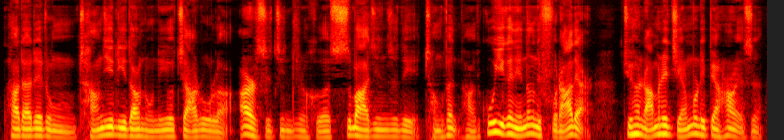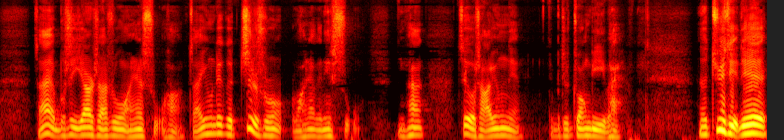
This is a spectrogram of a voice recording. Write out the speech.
他在这种长记历当中呢，又加入了二十进制和十八进制的成分哈，故意给你弄的复杂点儿。就像咱们这节目的编号也是，咱也不是一二三四五往下数哈，咱用这个质数往下给你数。你看这有啥用呢？这不就装逼呗？那具体的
